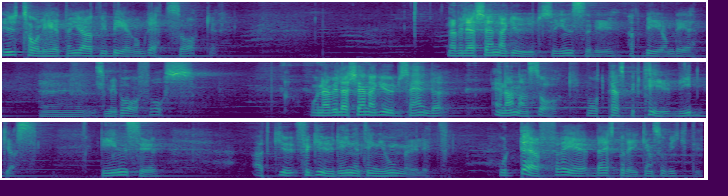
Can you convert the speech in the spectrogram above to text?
Uthålligheten gör att vi ber om rätt saker. När vi lär känna Gud så inser vi att be om det eh, som är bra för oss. Och när vi lär känna Gud så händer en annan sak. Vårt perspektiv vidgas. Vi inser att för Gud är ingenting omöjligt. Och därför är bergspredikan så viktig.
